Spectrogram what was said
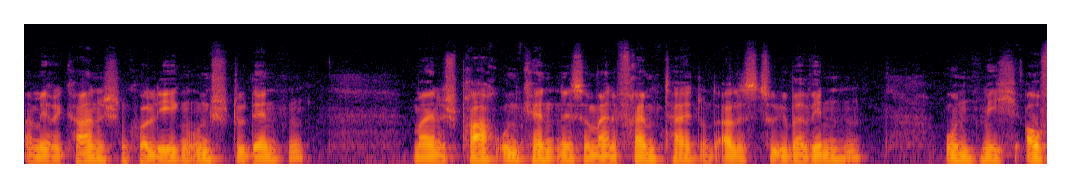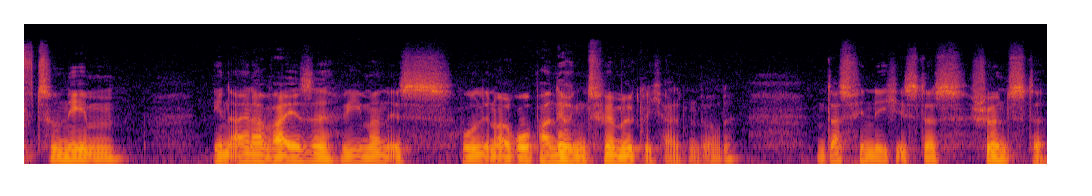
amerikanischen Kollegen und Studenten, meine Sprachunkenntnisse, meine Fremdheit und alles zu überwinden und mich aufzunehmen in einer Weise, wie man es wohl in Europa nirgends für möglich halten würde. Und das finde ich ist das Schönste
